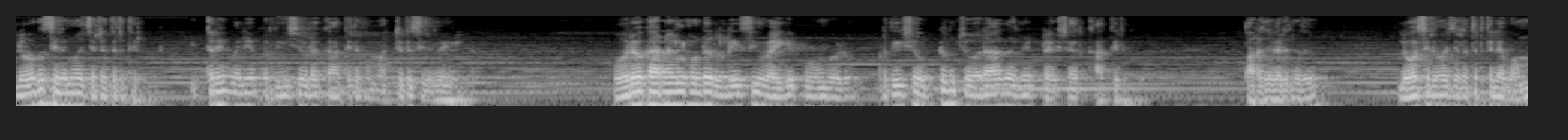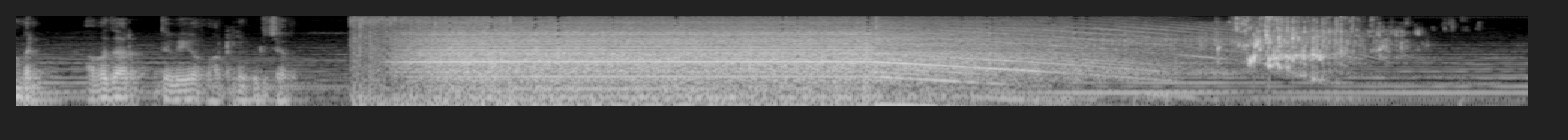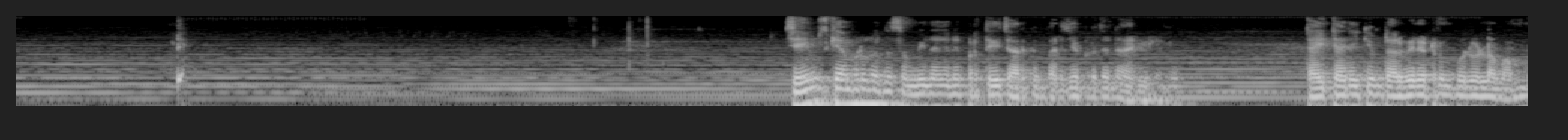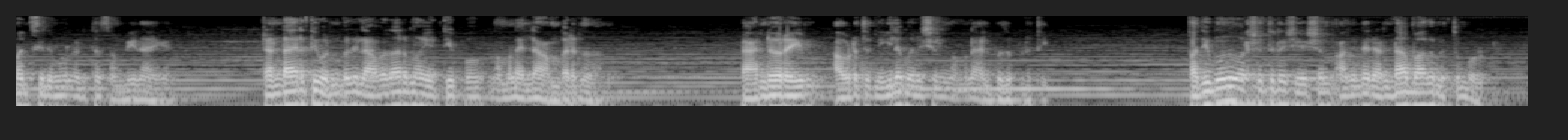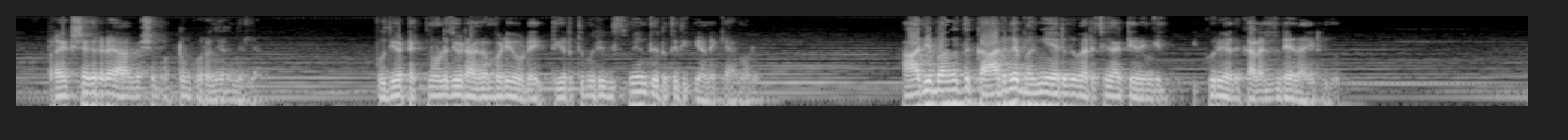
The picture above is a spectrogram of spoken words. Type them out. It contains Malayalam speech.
ലോക സിനിമാ ചരിത്രത്തിൽ ഇത്രയും വലിയ പ്രതീക്ഷയോടെ കാത്തിരുന്ന മറ്റൊരു സിനിമയില്ല. ഓരോ കാരണങ്ങൾ കൊണ്ട് റിലീസിംഗ് വൈകി പോകുമ്പോഴും പ്രതീക്ഷ ഒട്ടും ചോരാതെ തന്നെ പ്രേക്ഷകർ കാത്തിരുന്നു. പറഞ്ഞു വരുന്നത് ലോക സിനിമാ ചരിത്രത്തിലെ വമ്പൻ അവതാർ ദ വേ ഓഫ് വാട്ടറിനെ കുറിച്ചാണ്. ജെയിംസ് ക്യാമറോൺ എന്ന സംവിധായകനെ പ്രത്യേകിച്ച് ആർക്കും പരിചയപ്പെടുത്തേണ്ട കാര്യമില്ലല്ലോ. ടൈറ്റാനിക്കും ടെർമിനേറ്ററും പോലുള്ള വമ്പൻ സിനിമകൾ എടുത്ത സംവിധായകൻ. രണ്ടായിരത്തി ഒൻപതിൽ അവതാരമായി എത്തിയപ്പോൾ നമ്മളെല്ലാം അമ്പരുന്നതാണ്. പാൻഡോറയും അവിടുത്തെ നീല മനുഷ്യരും നമ്മളെ അത്ഭുതപ്പെടുത്തി. പതിമൂന്ന് വർഷത്തിന് ശേഷം അതിന്റെ രണ്ടാം ഭാഗം എത്തുമ്പോൾ പ്രേക്ഷകരുടെ ആവേശം ഒട്ടും കുറഞ്ഞിരുന്നില്ല. പുതിയ ടെക്നോളജിയുടെ അകമ്പടിയോടെ തീർത്തും ഒരു വിസ്മയം തീർത്തിരിക്കുകയാണ് ക്യാമറ ആദ്യ ഭാഗത്ത് കാടിന്റെ ഭംഗിയായിരുന്നു വരച്ചു കാട്ടിയതെങ്കിൽ ഇക്കുറി അത് കടലിന്റെതായിരുന്നു.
